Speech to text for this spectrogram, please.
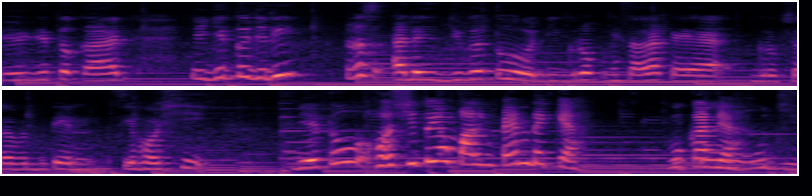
Gitu kan ya gitu jadi terus ada juga tuh di grup misalnya kayak grup Seventeen si Hoshi dia tuh Hoshi tuh yang paling pendek ya? Bukan itu ya? Uji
